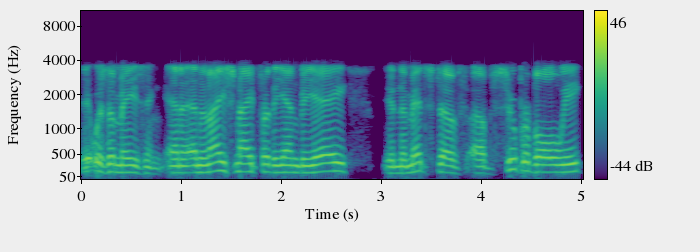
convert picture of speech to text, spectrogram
it was amazing and, and a nice night for the NBA in the midst of of Super Bowl week.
